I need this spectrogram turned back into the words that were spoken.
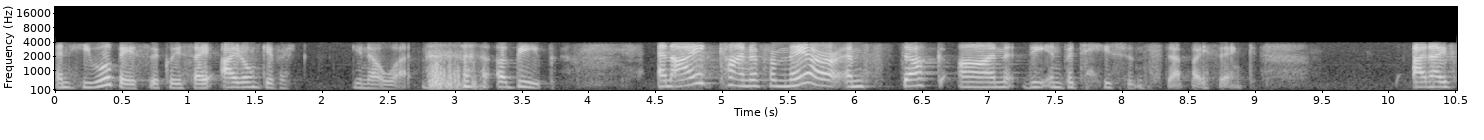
And he will basically say, I don't give a you know what, a beep. And I kind of from there am stuck on the invitation step, I think. And I've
